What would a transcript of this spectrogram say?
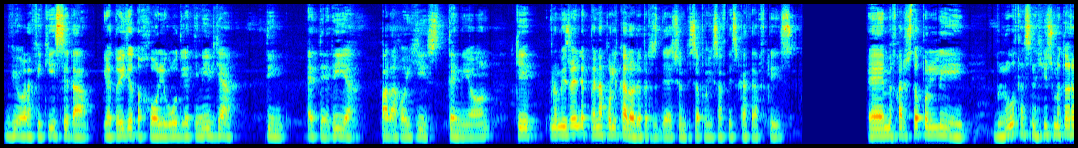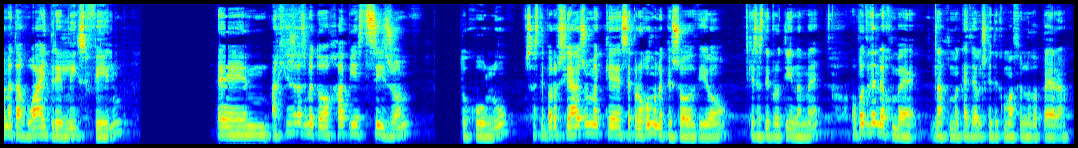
βιογραφική σειρά για το ίδιο το Hollywood, για την ίδια την εταιρεία παραγωγής ταινιών και νομίζω είναι ένα πολύ καλό representation της εποχής αυτής κάθε αυτής. Ε, με ευχαριστώ πολύ, Blue. Θα συνεχίσουμε τώρα με τα wide release film. Ε, αρχίζοντας με το Happiest Season του Hulu. Σας την παρουσιάζουμε και σε προηγούμενο επεισόδιο και σας την προτείναμε. Οπότε δεν έχουμε να πούμε κάτι άλλο σχετικό με αυτόν εδώ πέρα.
